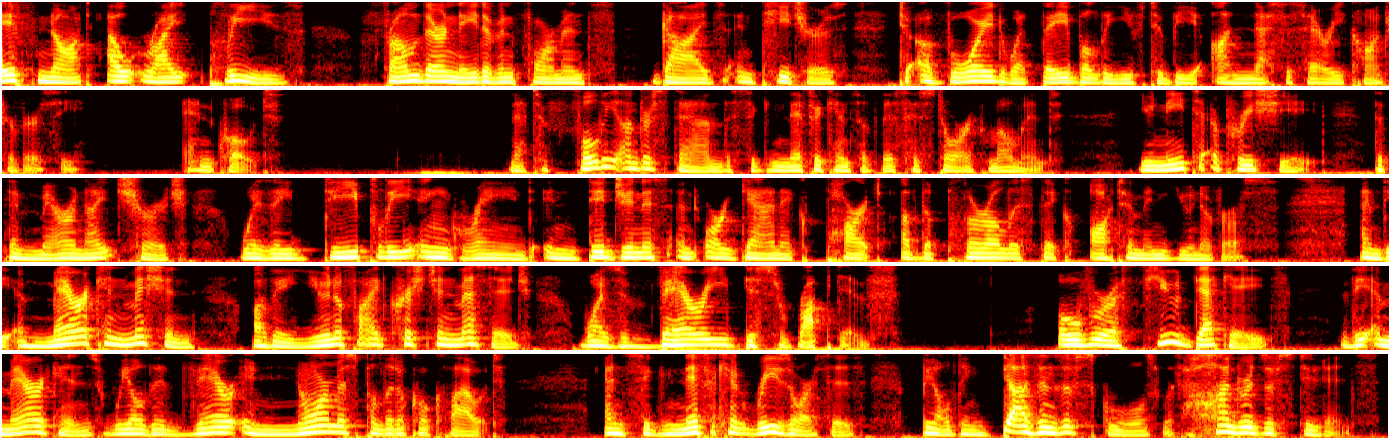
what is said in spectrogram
if not outright pleas, from their native informants, guides, and teachers to avoid what they believe to be unnecessary controversy. Now, to fully understand the significance of this historic moment, you need to appreciate that the Maronite Church was a deeply ingrained indigenous and organic part of the pluralistic Ottoman universe, and the American mission of a unified Christian message was very disruptive. Over a few decades, the Americans wielded their enormous political clout and significant resources, building dozens of schools with hundreds of students.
